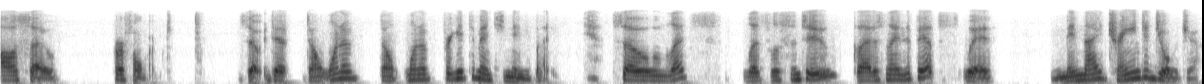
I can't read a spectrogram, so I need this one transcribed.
also performed. So don't want to don't want to forget to mention anybody. So let's let's listen to Gladys Knight and the Pips with Midnight Train to Georgia.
